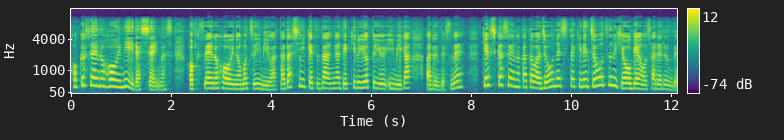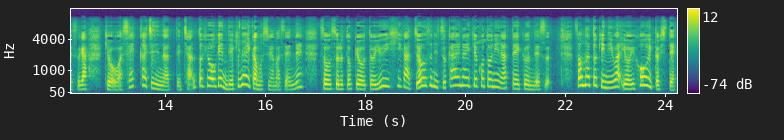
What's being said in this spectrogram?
北西の方位にいらっしゃいます。北西の方位の持つ意味は正しい決断ができるよという意味があるんですね。旧歯科生の方は情熱的で上手に表現をされるんですが、今日はせっかちになってちゃんと表現できないかもしれませんね。そうすると今日という日が上手に使えないということになっていくんです。そんな時には良い方位として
